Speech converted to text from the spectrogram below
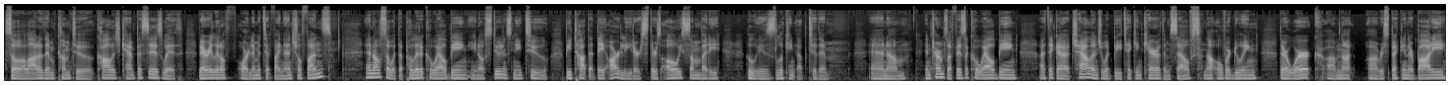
So a lot of them come to college campuses with very little or limited financial funds. And also with the political well being, you know, students need to be taught that they are leaders. There's always somebody who is looking up to them. And um, in terms of physical well being, I think a challenge would be taking care of themselves, not overdoing their work, um, not uh, respecting their body,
